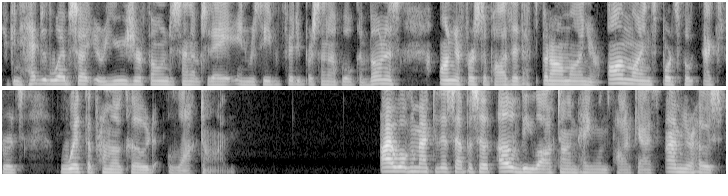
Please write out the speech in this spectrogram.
You can head to the website or use your phone to sign up today and receive a 50% off welcome bonus on your first deposit. That's BetOnline, your online sportsbook experts, with the promo code Locked On. All right, welcome back to this episode of the Locked On Penguins podcast. I'm your host,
